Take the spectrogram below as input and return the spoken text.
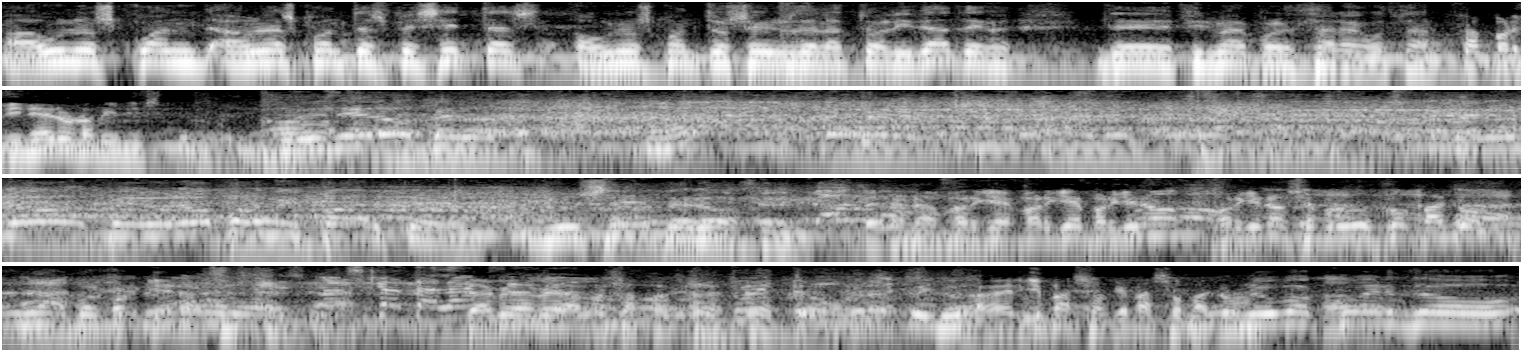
a, unos cuan- a unas cuantas pesetas, a unos cuantos euros de la actualidad de, de firmar por el Zaragoza. O sea, por dinero no viniste. Por dinero, pero. Pero no, pero no por mi parte. Sé, pero. Pero no, ¿por qué? ¿Por qué? ¿Por qué no, por qué no se produjo, Paco? ¿Por qué no? Es más catalán. A ver, ¿qué pasó? ¿Qué pasó, Paco? No hubo acuerdo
